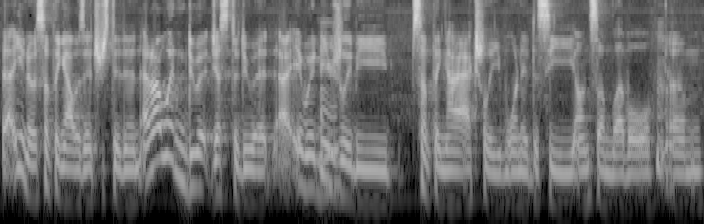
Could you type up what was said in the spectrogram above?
Uh, you know something I was interested in, and I wouldn't do it just to do it. It would usually be something I actually wanted to see on some level. Um,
